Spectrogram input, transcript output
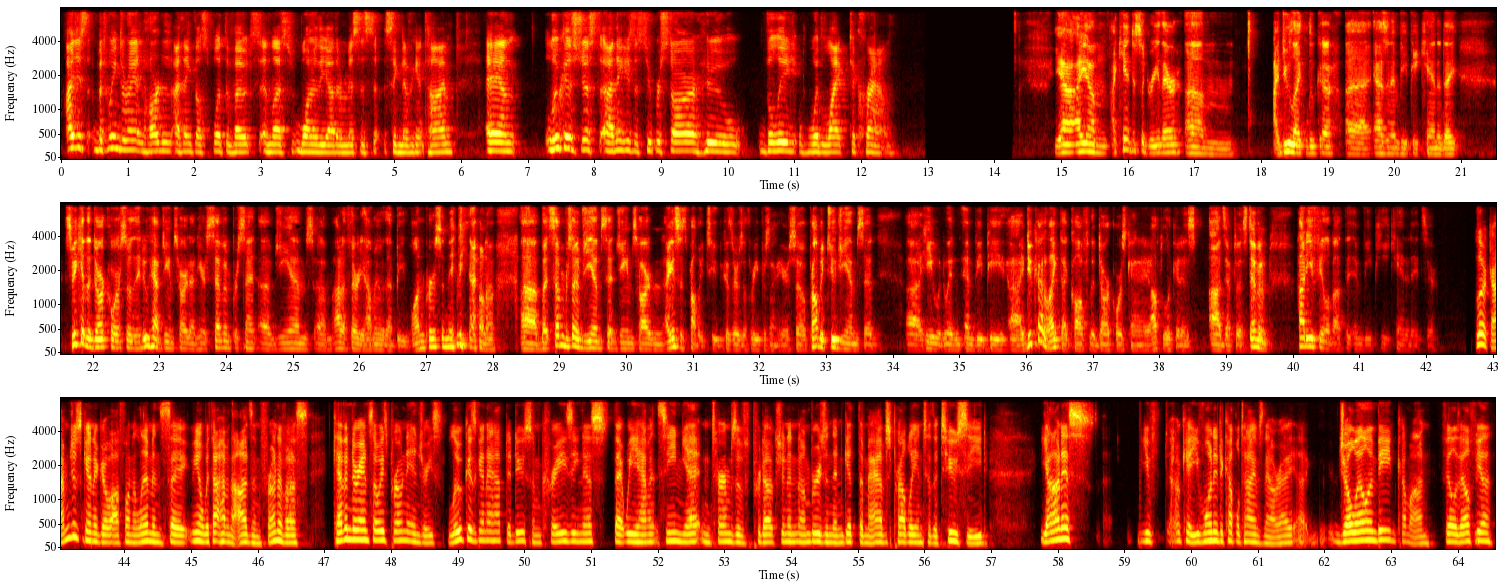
I just between Durant and Harden, I think they'll split the votes unless one or the other misses significant time. And Luka's just, I think he's a superstar who the league would like to crown. Yeah, I um I can't disagree there. Um, I do like Luka uh, as an MVP candidate. Speaking of the dark horse, so they do have James Harden on here. Seven percent of GMs um, out of thirty. How many would that be? One person, maybe? I don't know. Uh, but seven percent of GMs said James Harden. I guess it's probably two because there's a three percent here. So probably two GMs said uh, he would win MVP. Uh, I do kind of like that call for the dark horse candidate. I'll have to look at his odds after this. Devin, how do you feel about the MVP candidates here? Look, I'm just gonna go off on a limb and say, you know, without having the odds in front of us, Kevin Durant's always prone to injuries. Luke is going to have to do some craziness that we haven't seen yet in terms of production and numbers, and then get the Mavs probably into the two seed. Giannis, you've okay, you've won it a couple times now, right? Uh, Joel Embiid, come on, Philadelphia.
